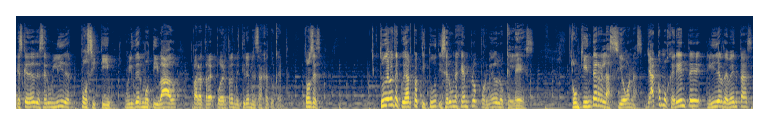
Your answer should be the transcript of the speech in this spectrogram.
es que debes de ser un líder positivo, un líder motivado para poder transmitir el mensaje a tu gente. Entonces, tú debes de cuidar tu actitud y ser un ejemplo por medio de lo que lees. ¿Con quién te relacionas? Ya como gerente, líder de ventas,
